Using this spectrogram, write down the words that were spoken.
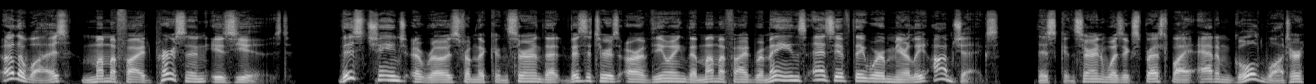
Otherwise, mummified person is used. This change arose from the concern that visitors are viewing the mummified remains as if they were merely objects. This concern was expressed by Adam Goldwater,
